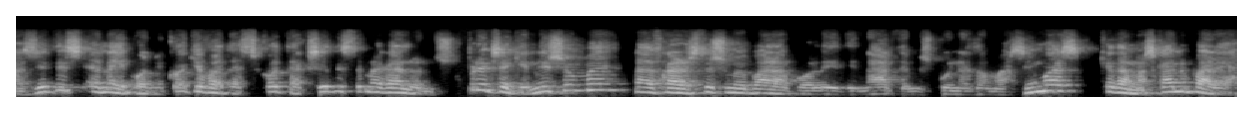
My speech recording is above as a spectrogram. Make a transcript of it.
μαζί της ένα εικονικό και φανταστικό ταξίδι στη Μεγαλόνισο. Πριν ξεκινήσουμε, να ευχαριστήσουμε πάρα πολύ την Άρτεμις που είναι εδώ μαζί μας και θα μας κάνει παρέα.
